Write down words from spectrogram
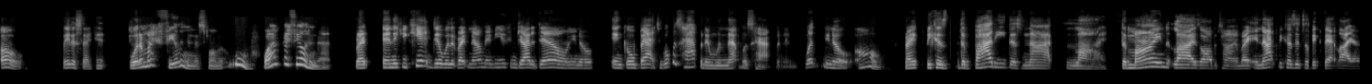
oh, wait a second what am I feeling in this moment? Ooh, why am I feeling that? Right. And if you can't deal with it right now, maybe you can jot it down, you know, and go back to what was happening when that was happening. What, you know, oh, right. Because the body does not lie. The mind lies all the time, right? And not because it's a big fat liar,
